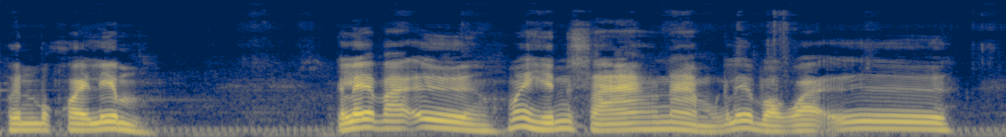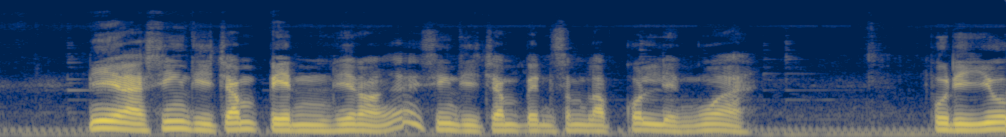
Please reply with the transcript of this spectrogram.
เพิ่นบ่ค่อยเล่ม ก็เลยว่า เออไม่เห็นสาน้ำก็เลยบอกว่า เออ นี่แหละสิ่งที่จำเป็นพี่น้องเอ้ยสิ่งที่จำเป็นสำหรับคนเลี้ยงงัว ผู้ที่อยู่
